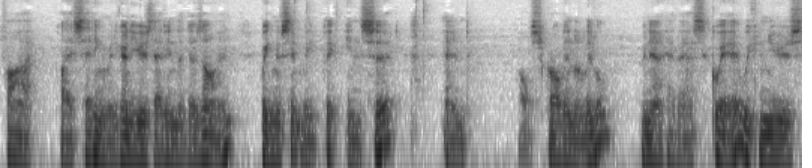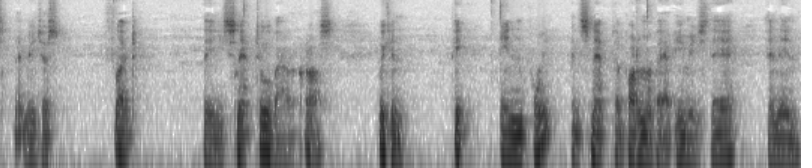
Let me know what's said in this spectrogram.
fireplace setting. You're going to use that in the design. We can simply click insert and I'll scroll in a little. We now have our square. We can use let me just float the snap toolbar across. We can pick end point and snap the bottom of our image there and then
